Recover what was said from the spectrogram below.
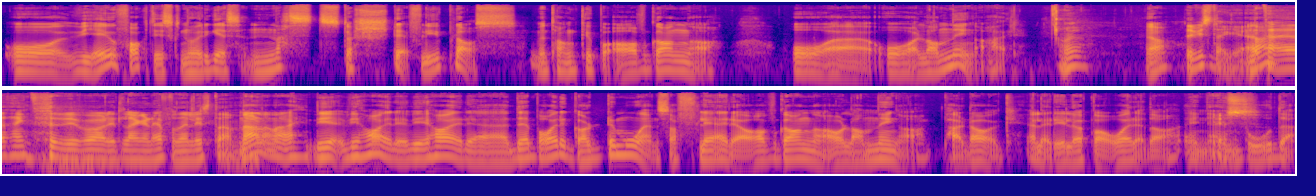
Og vi er jo faktisk Norges nest største flyplass med tanke på avganger og, og landinger her. Oh, ja. Ja. Det visste jeg ikke. Jeg, tenkte vi var litt lenger ned på den lista. Men... Nei, nei, nei. Vi, vi, har, vi, har, eh, Det er bare Gardermoen som har flere avganger og landinger per dag, eller i løpet av året, da, enn yes. Bodø.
